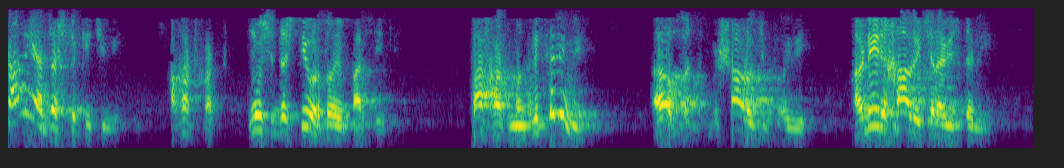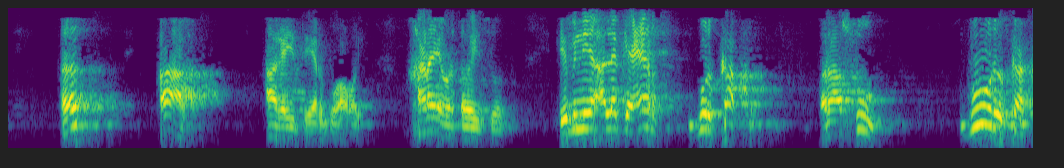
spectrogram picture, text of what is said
کانه یا دشت کې چوي غټ غټ موش دشتي ورته وي فارسي کې غټ غټ موږ لیکلې مې او شاړو کې وي اډیر خاورې چې راوستلې ها ها هغه یې تیر بووي خړه ورته وي څو ابن الک عرس ګورکک راسو ګورکک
